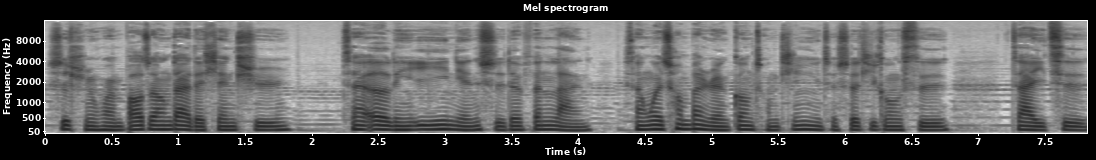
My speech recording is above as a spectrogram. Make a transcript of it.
是循环包装袋的先驱。在二零一一年时的芬兰，三位创办人共同经营着设计公司。在一次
